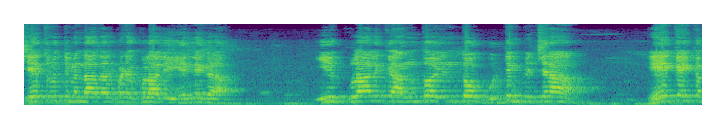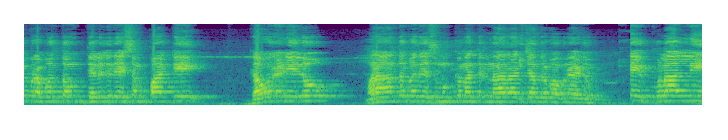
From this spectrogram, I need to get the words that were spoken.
చేతివృత్తి మీద ఆధారపడే కులాలు ఎన్ని ఈ కులాలకి అంతో ఇంతో గుర్తింపించిన ఏకైక ప్రభుత్వం తెలుగుదేశం పార్టీ గౌరవనీయులు మన ఆంధ్రప్రదేశ్ ముఖ్యమంత్రి నారా చంద్రబాబు నాయుడు. ఈ కులాల్ని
